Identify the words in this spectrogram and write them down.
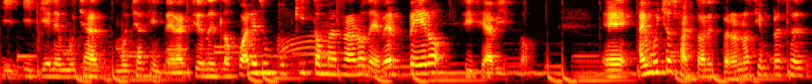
y, tiene muchas, muchas interacciones, lo cual es un poquito más raro de ver, pero sí se ha visto. Eh, hay muchos factores, pero no siempre es,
